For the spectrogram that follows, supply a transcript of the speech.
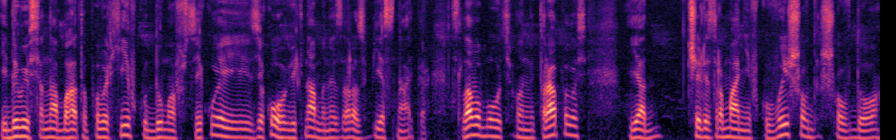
і дивився на багатоповерхівку, думав, з, якої, з якого вікна мене зараз б'є снайпер. Слава Богу, цього не трапилось. Я через Романівку вийшов, дійшов до,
